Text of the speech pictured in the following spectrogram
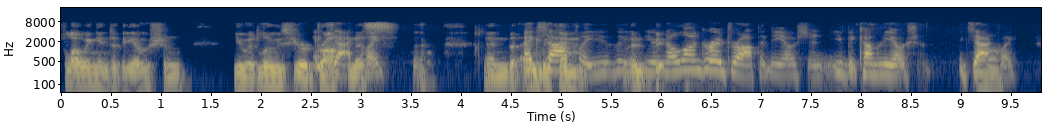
flowing into the ocean, you would lose your dropness. Exactly. and, and, exactly, become, you, you're no longer a drop in the ocean. You become the ocean. Exactly. Uh,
